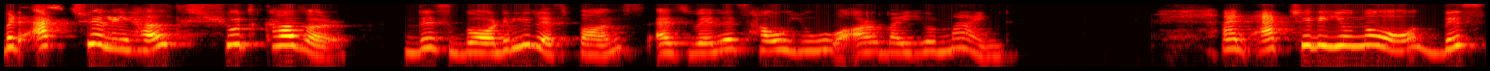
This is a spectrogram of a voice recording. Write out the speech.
but actually health should cover this bodily response as well as how you are by your mind and actually you know this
